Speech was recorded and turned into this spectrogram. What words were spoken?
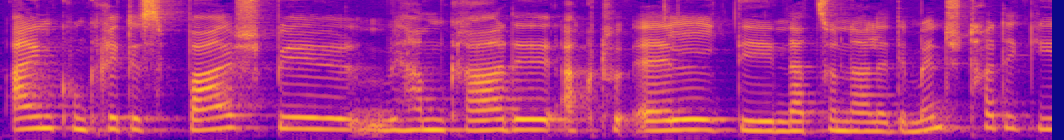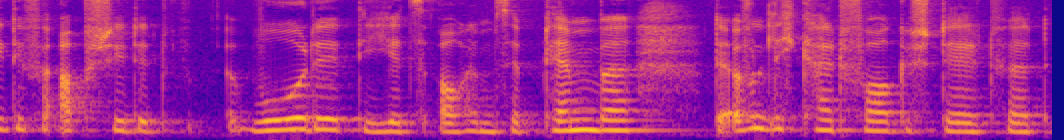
Ein konkretes Beispiel, wir haben gerade aktuell die nationale Demenzstrategie, die verabschiedet wurde, die jetzt auch im September der Öffentlichkeit vorgestellt wird.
